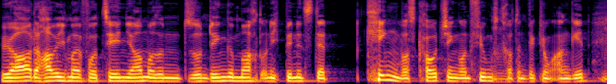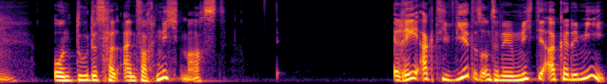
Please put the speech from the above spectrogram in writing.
ja, da habe ich mal vor zehn Jahren mal so ein, so ein Ding gemacht und ich bin jetzt der King, was Coaching und Führungskraftentwicklung angeht. Und du das halt einfach nicht machst, reaktiviert das Unternehmen nicht die Akademie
